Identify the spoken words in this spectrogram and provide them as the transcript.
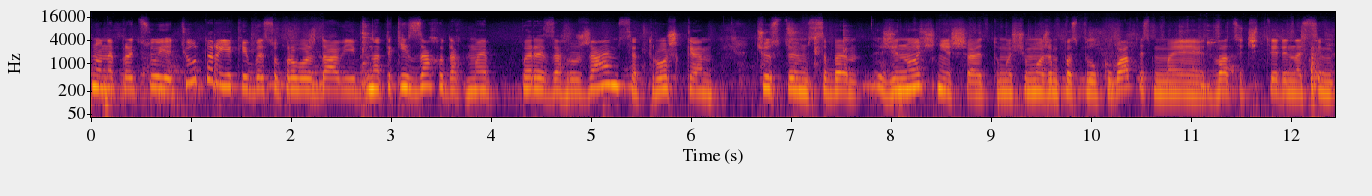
але не працює тютер, який би супроводжав її. На таких заходах ми перезагружаємося, трошки чувствуємо себе жіночніше, тому що можемо поспілкуватись. Ми 24 на 7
